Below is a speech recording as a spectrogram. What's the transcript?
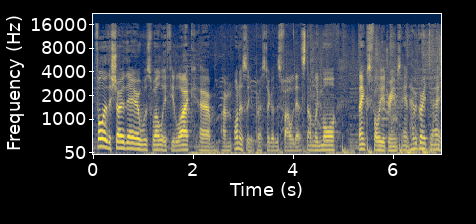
Follow the show there as well if you like. Um, I'm honestly impressed I got this far without stumbling more. Thanks, follow your dreams, and have a great day.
